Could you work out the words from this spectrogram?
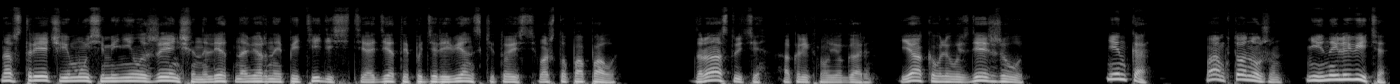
Навстречу ему семенила женщина, лет, наверное, пятидесяти, одетая по-деревенски, то есть во что попало. «Здравствуйте», — окликнул ее Гарин. «Яковлевы здесь живут?» «Нинка, вам кто нужен, Нина или Витя?»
